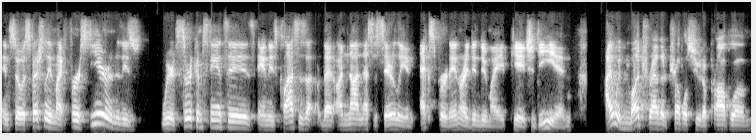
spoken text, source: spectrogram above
And so, especially in my first year under these weird circumstances and these classes that, I'm not necessarily an expert in or I didn't do my PhD in, I would much rather troubleshoot a problem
